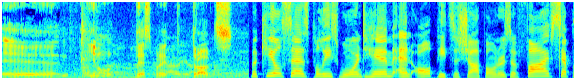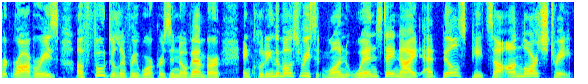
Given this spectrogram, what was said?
And, you know, desperate drugs. McKeel says police warned him and all pizza shop owners of five separate robberies of food delivery workers in November, including the most recent one Wednesday night at Bill's Pizza on Larch Street.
